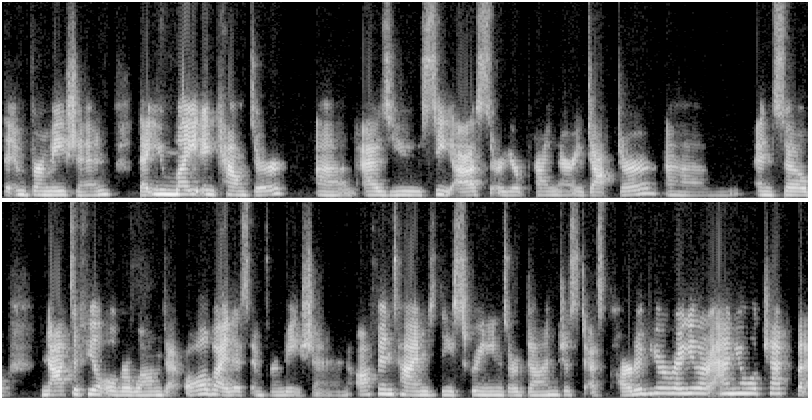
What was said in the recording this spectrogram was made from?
the information that you might encounter um, as you see us or your primary doctor. Um, and so, not to feel overwhelmed at all by this information. Oftentimes, these screenings are done just as part of your regular annual check, but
